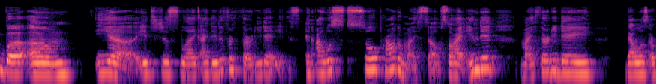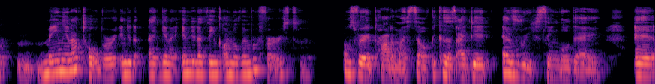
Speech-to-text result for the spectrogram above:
But um yeah, it's just like I did it for 30 days and I was so proud of myself. So I ended my 30 day that was a, mainly in October. Ended again. I ended, I think, on November first. I was very proud of myself because I did every single day, and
